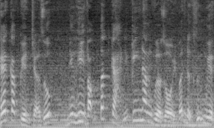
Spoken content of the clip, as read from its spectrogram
Hết các quyền trợ giúp, nhưng hy vọng tất cả những kỹ năng vừa rồi vẫn được giữ nguyên.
